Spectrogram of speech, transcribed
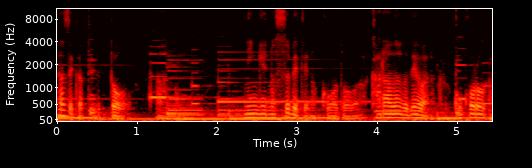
なぜかというとあの人間の全ての行動は体ではなく心が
